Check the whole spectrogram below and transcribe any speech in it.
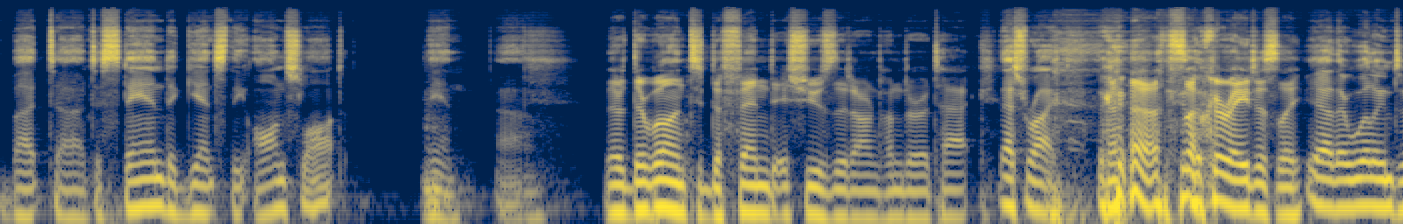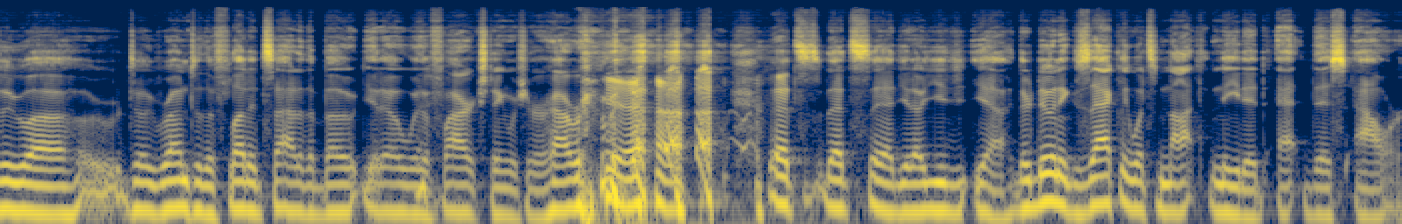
but uh, to stand against the onslaught, man. Uh, They're they're willing to defend issues that aren't under attack that's right. so courageously. Yeah, they're willing to uh, to run to the flooded side of the boat, you know, with a fire extinguisher. However, that's that's said. You know, you yeah, they're doing exactly what's not needed at this hour.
